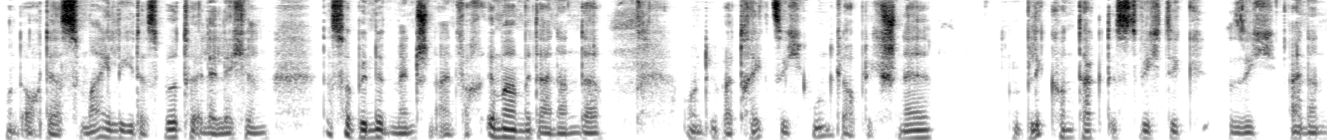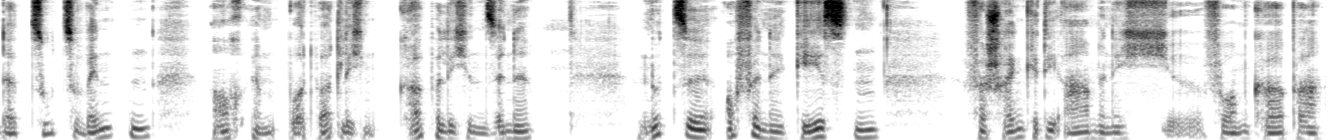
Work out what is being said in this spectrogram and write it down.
und auch der Smiley, das virtuelle Lächeln, das verbindet Menschen einfach immer miteinander und überträgt sich unglaublich schnell. Blickkontakt ist wichtig, sich einander zuzuwenden, auch im wortwörtlichen körperlichen Sinne. Nutze offene Gesten, verschränke die Arme nicht äh, vorm Körper,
